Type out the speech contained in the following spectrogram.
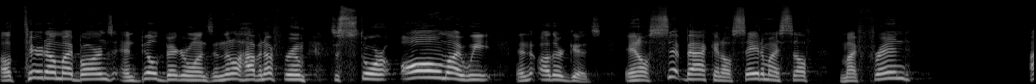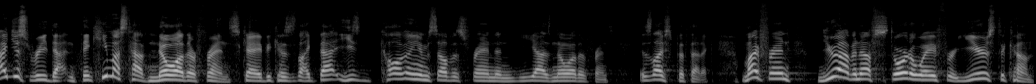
I'll tear down my barns and build bigger ones, and then I'll have enough room to store all my wheat and other goods. And I'll sit back and I'll say to myself, My friend, I just read that and think he must have no other friends, okay? Because like that, he's calling himself his friend and he has no other friends. His life's pathetic. My friend, you have enough stored away for years to come.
